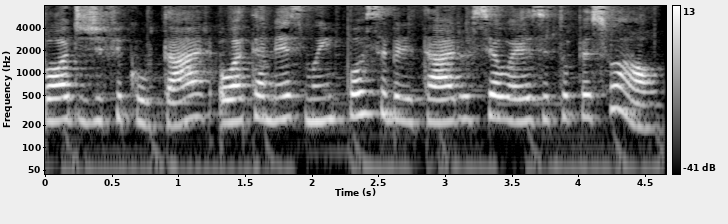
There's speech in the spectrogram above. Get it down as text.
pode dificultar ou até mesmo impossibilitar o seu êxito pessoal.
